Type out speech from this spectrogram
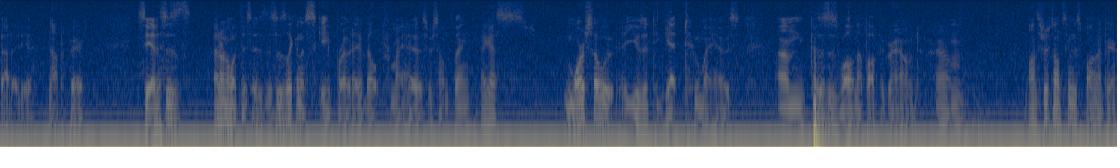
bad idea, not prepared. So yeah, this is I don't know what this is. This is like an escape route I built for my house or something. I guess more so I use it to get to my house because um, this is well enough off the ground. Um, monsters don't seem to spawn up here.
